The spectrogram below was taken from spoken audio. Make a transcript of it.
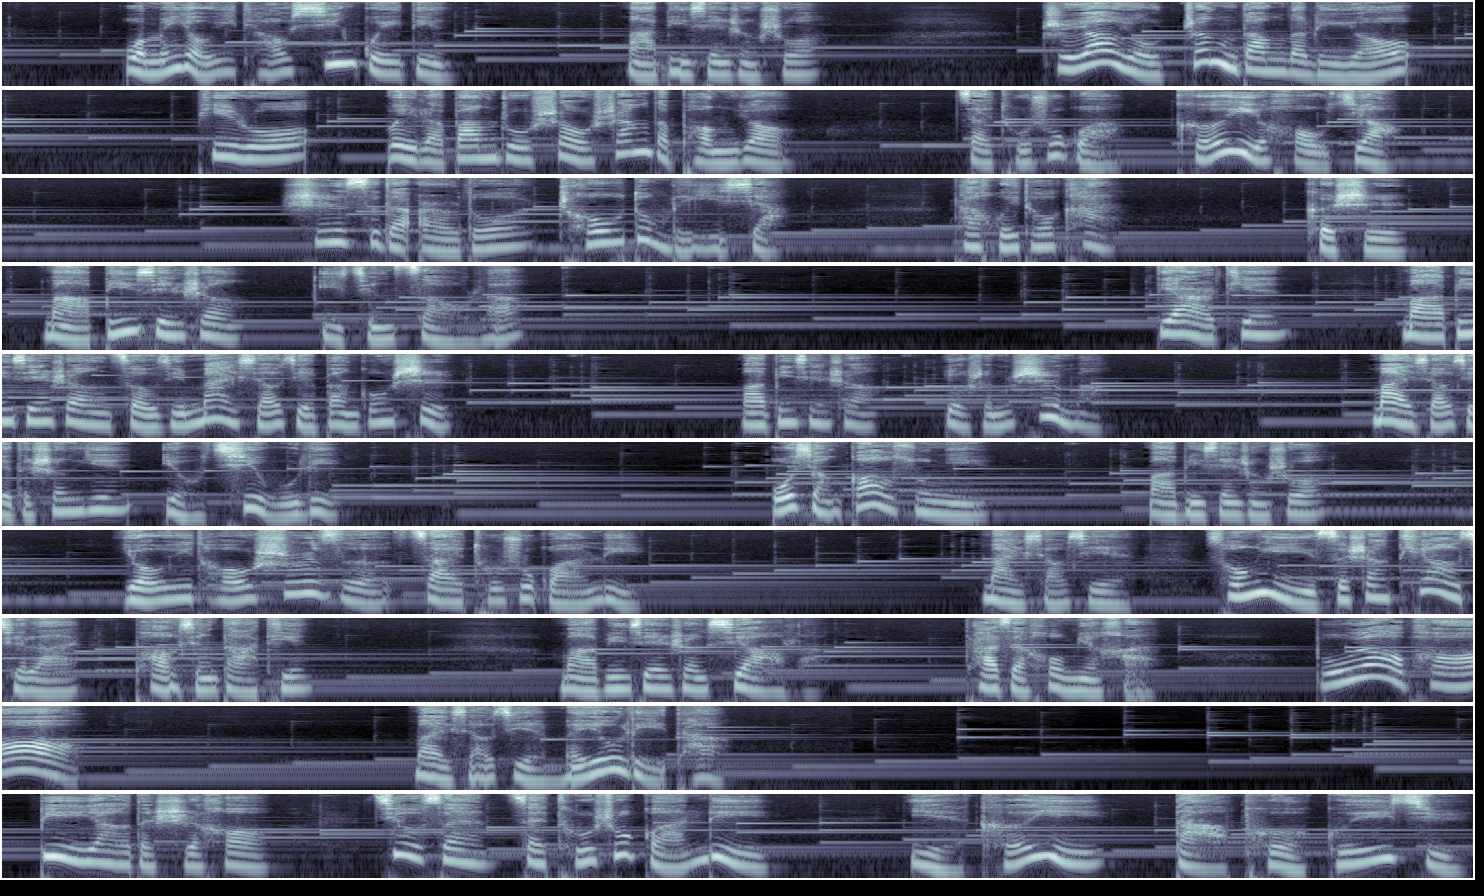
我们有一条新规定。”马彬先生说：“只要有正当的理由，譬如为了帮助受伤的朋友，在图书馆可以吼叫。”狮子的耳朵抽动了一下，他回头看，可是。马彬先生已经走了。第二天，马彬先生走进麦小姐办公室。马彬先生，有什么事吗？麦小姐的声音有气无力。我想告诉你，马彬先生说，有一头狮子在图书馆里。麦小姐从椅子上跳起来。跑向大厅，马彬先生笑了，他在后面喊：“不要跑！”麦小姐没有理他。必要的时候，就算在图书馆里，也可以打破规矩。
